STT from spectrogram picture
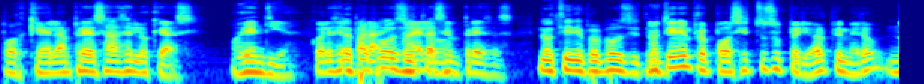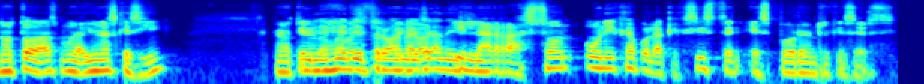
¿Por qué la empresa hace lo que hace hoy en día? ¿Cuál es el, El paradigma de las empresas? No tiene propósito. No tienen propósito superior, primero. No todas, hay unas que sí. Pero no tienen la un gente superior y- y la razón única por la que existen es por enriquecerse.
